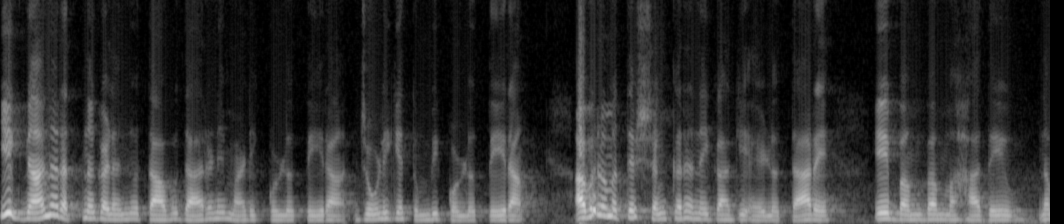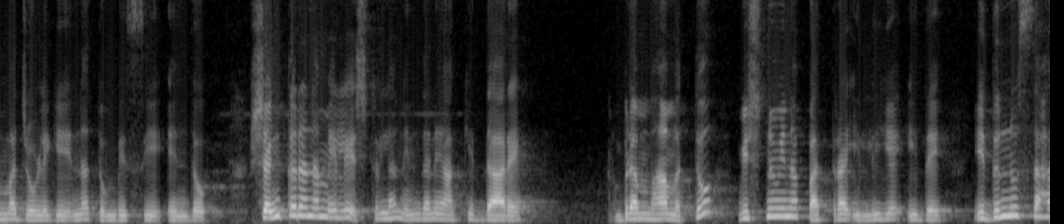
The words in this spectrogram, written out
ಈ ಜ್ಞಾನ ರತ್ನಗಳನ್ನು ತಾವು ಧಾರಣೆ ಮಾಡಿಕೊಳ್ಳುತ್ತೀರಾ? ಜೋಳಿಗೆ ತುಂಬಿಕೊಳ್ಳುತ್ತೀರಾ? ಅವರು ಮತ್ತೆ ಶಂಕರನಿಗಾಗಿ ಹೇಳುತ್ತಾರೆ, ಏ ಬಂಬಂ ಮಹಾದೇವ್, ನಮ್ಮ ಜೋಳಿಗೆಯನ್ನು ತುಂಬಿಸಿ ಎಂದು. ಶಂಕರನ ಮೇಲೆ ಎಷ್ಟೆಲ್ಲ ನಿಂದನೆ ಹಾಕಿದ್ದಾರೆ. ಬ್ರಹ್ಮ ಮತ್ತು ವಿಷ್ಣುವಿನ ಪಾತ್ರ ಇಲ್ಲಿಯೇ ಇದೆ. ಇದನ್ನು ಸಹ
